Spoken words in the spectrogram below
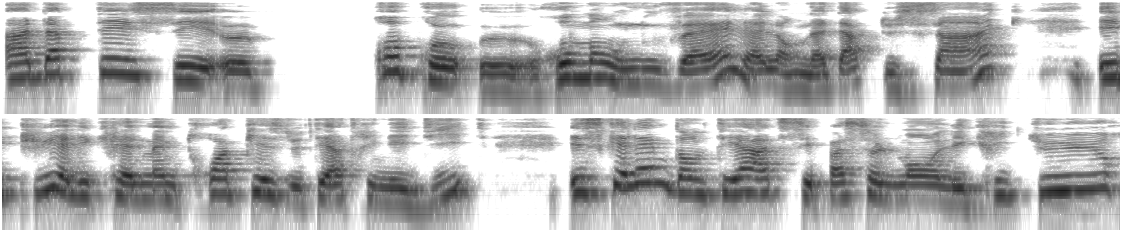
à adapter ses propres romans ou nouvelles. Elle en adapte cinq. Et puis, elle écrit elle-même trois pièces de théâtre inédites. Et ce qu'elle aime dans le théâtre, c'est pas seulement l'écriture,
